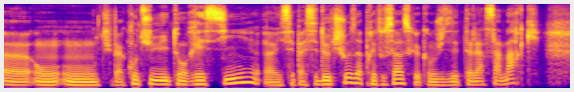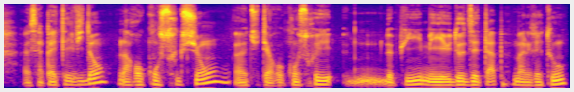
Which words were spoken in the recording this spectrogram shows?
Euh, on, tu vas continuer ton récit. Euh, il s'est passé d'autres choses après tout ça, parce que comme je disais tout à l'heure, ça marque. Euh, ça n'a pas été évident, la reconstruction. tu t'es reconstruit depuis, mais il y a eu d'autres étapes malgré tout.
